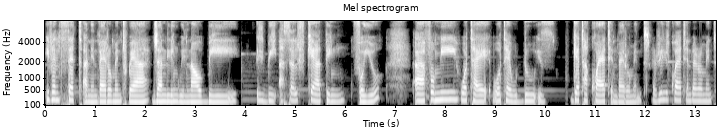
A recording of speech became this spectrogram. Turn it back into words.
even set an environment where journaling will now be it'll be a self-care thing for you. Uh, for me what i what i would do is get a quiet environment a really quiet environment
